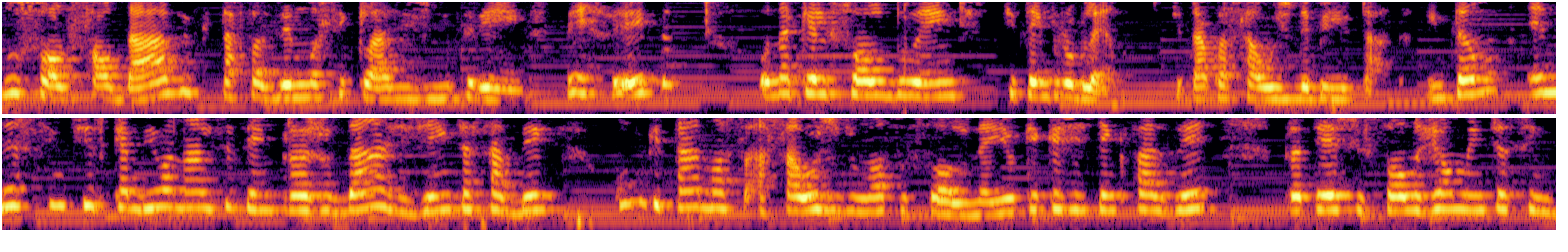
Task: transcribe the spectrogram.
No solo saudável, que está fazendo uma ciclagem de nutrientes perfeita, ou naquele solo doente que tem problema, que está com a saúde debilitada. Então, é nesse sentido que a bioanálise vem para ajudar a gente a saber como que está a, nossa, a saúde do nosso solo, né? E o que, que a gente tem que fazer para ter esse solo realmente assim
